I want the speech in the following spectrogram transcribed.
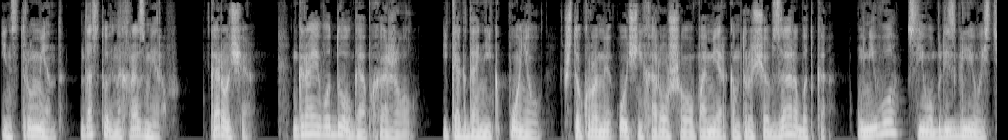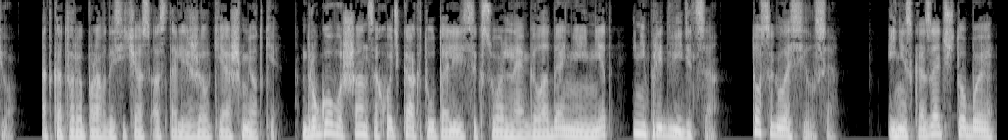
инструмент достойных размеров. Короче, Гра его долго обхаживал. И когда Ник понял, что кроме очень хорошего по меркам трущоб заработка, у него, с его брезгливостью, от которой, правда, сейчас остались жалкие ошметки. Другого шанса хоть как-то утолить сексуальное голодание нет и не предвидится. То согласился. И не сказать, чтобы,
